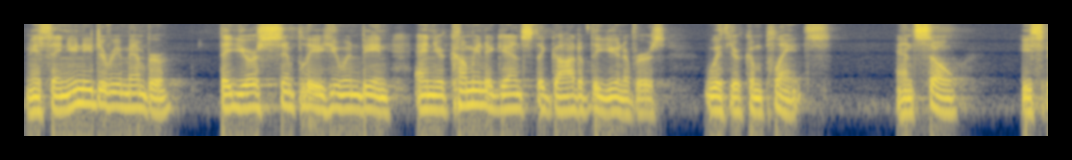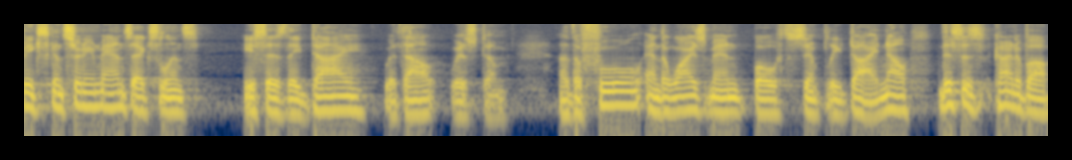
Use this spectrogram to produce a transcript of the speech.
And he's saying, you need to remember that you're simply a human being and you're coming against the God of the universe with your complaints. And so he speaks concerning man's excellence. He says they die without wisdom. Uh, the fool and the wise men both simply die. Now, this is kind of a,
